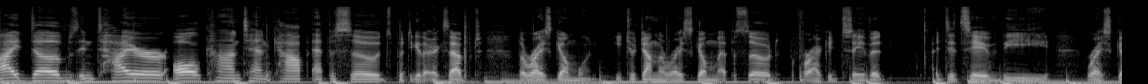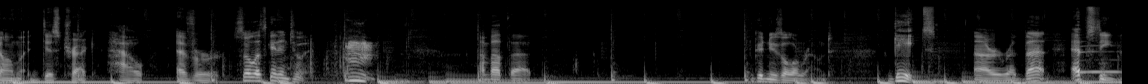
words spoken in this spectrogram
iDubbbz entire all content cop episodes put together, except the Rice Gum one. He took down the Rice Gum episode before I could save it. I did save the Rice Gum diss track, however. So let's get into it. How about that? Good news all around. Gates, I read that. Epstein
